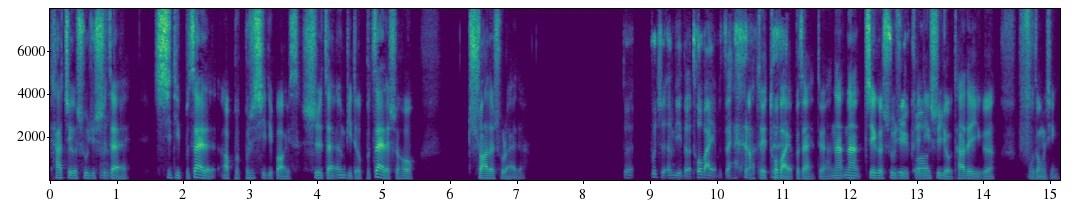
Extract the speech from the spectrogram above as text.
他这个数据是在西迪不在的啊，不不是西迪，不好意思，是在恩比德不在的时候刷得出来的。对不止恩比德，托巴也不在啊。对，托巴也不在。对啊，那那这个数据肯定是有它的一个浮动性。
